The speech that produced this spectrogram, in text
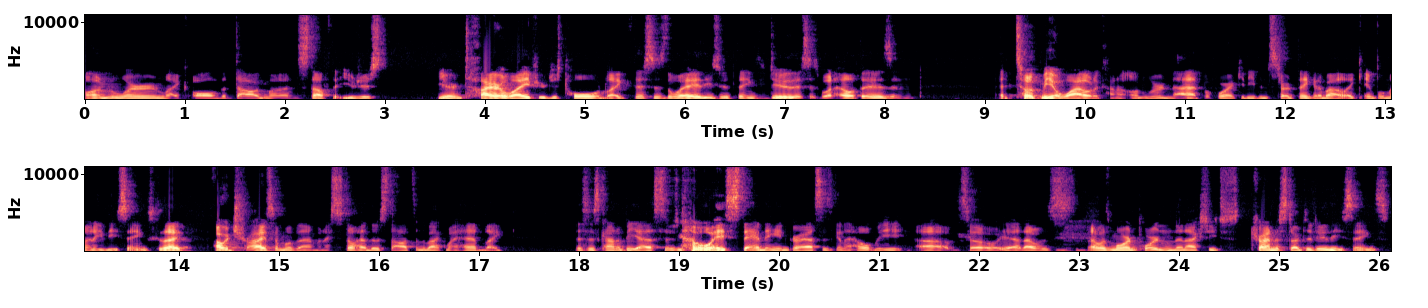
unlearn like all the dogma and stuff that you just your entire life you're just told like this is the way these are the things you do this is what health is and it took me a while to kind of unlearn that before i could even start thinking about like implementing these things because i i would try some of them and i still had those thoughts in the back of my head like this is kind of bs there's no way standing in grass is going to help me. Um, so yeah that was that was more important than actually just trying to start to do these things.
